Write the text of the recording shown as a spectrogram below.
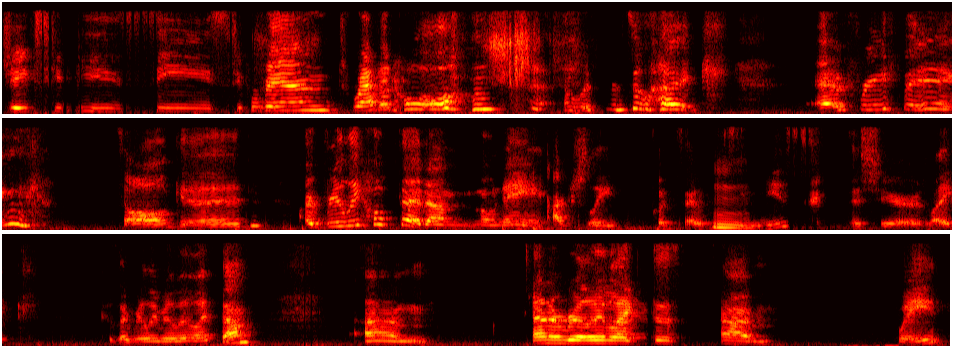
JTBC Superband rabbit hole and listened to like everything. It's all good. I really hope that um, Monet actually puts out Mm. some music this year, like, because I really, really like them. Um, and I really like this. Um, wait,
